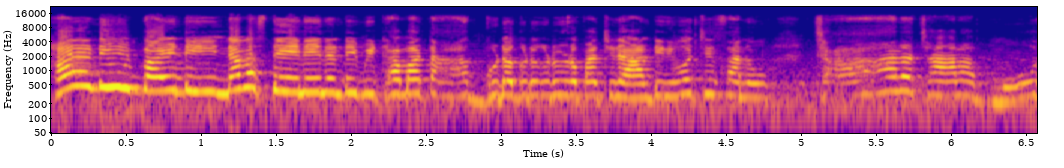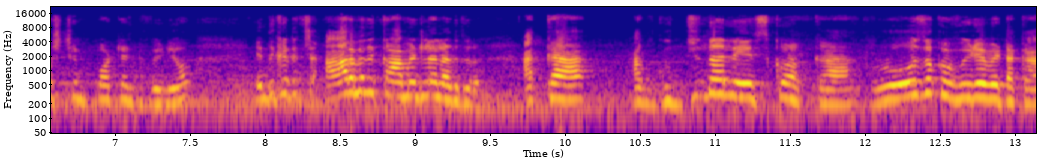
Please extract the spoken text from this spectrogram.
హాయ్ అండి బాయ్ అండి నమస్తే. నేనండి మీ టమాటా గుడ గుడ గుడ గుడ పచ్చడి. ఆంటీని వచ్చేసాను. చాలా చాలా మోస్ట్ ఇంపార్టెంట్ వీడియో ఎందుకంటే చాలామంది కామెంట్లలో అడుగుతారు అక్క ఆ గుజ్జు దాన్ని వేసుకో అక్క. రోజు ఒక వీడియో పెట్టక్క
